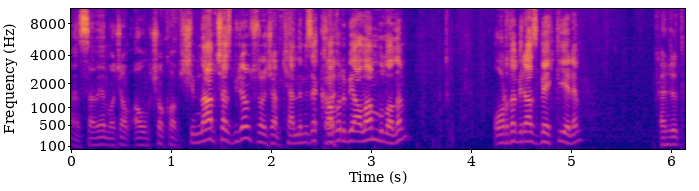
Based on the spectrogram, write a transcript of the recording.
Ben dedim hocam avuk çok hop. Şimdi ne yapacağız biliyor musun hocam? Kendimize cover bir alan bulalım. Orada biraz bekleyelim. Bence de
